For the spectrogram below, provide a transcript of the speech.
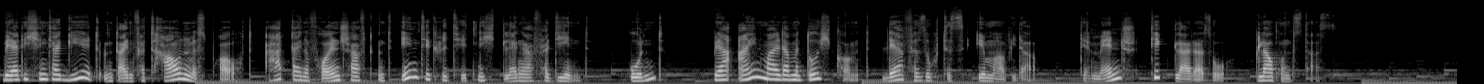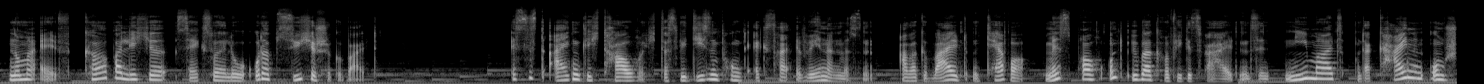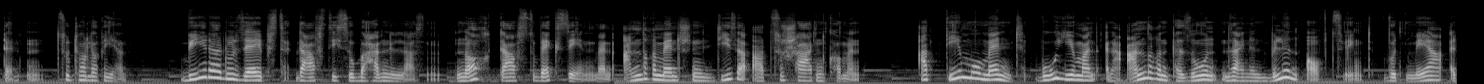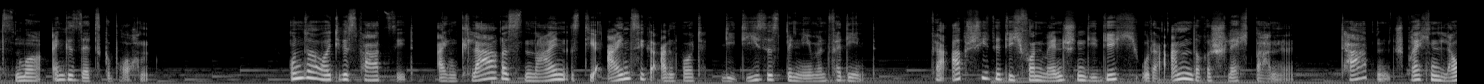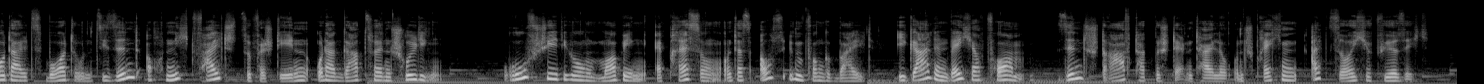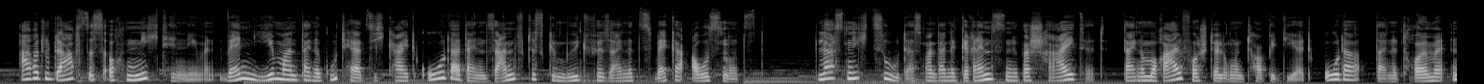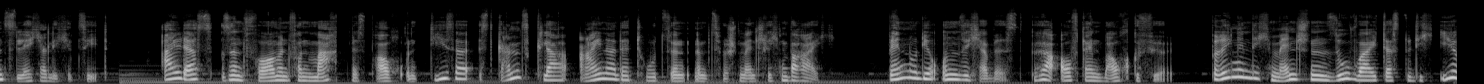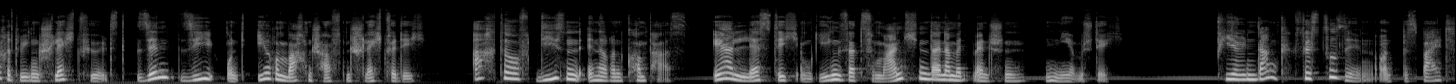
Wer dich hintergeht und dein Vertrauen missbraucht, hat deine Freundschaft und Integrität nicht länger verdient. Und wer einmal damit durchkommt, der versucht es immer wieder. Der Mensch tickt leider so, glaub uns das. Nummer 11. Körperliche, sexuelle oder psychische Gewalt. Es ist eigentlich traurig, dass wir diesen Punkt extra erwähnen müssen, aber Gewalt und Terror, Missbrauch und übergriffiges Verhalten sind niemals unter keinen Umständen zu tolerieren. Weder du selbst darfst dich so behandeln lassen, noch darfst du wegsehen, wenn andere Menschen dieser Art zu Schaden kommen. Ab dem Moment, wo jemand einer anderen Person seinen Willen aufzwingt, wird mehr als nur ein Gesetz gebrochen. Unser heutiges Fazit. Ein klares Nein ist die einzige Antwort, die dieses Benehmen verdient. Verabschiede dich von Menschen, die dich oder andere schlecht behandeln. Taten sprechen lauter als Worte und sie sind auch nicht falsch zu verstehen oder gar zu entschuldigen. Rufschädigung, Mobbing, Erpressung und das Ausüben von Gewalt, egal in welcher Form, sind Straftatbestandteile und sprechen als solche für sich. Aber du darfst es auch nicht hinnehmen, wenn jemand deine Gutherzigkeit oder dein sanftes Gemüt für seine Zwecke ausnutzt. Lass nicht zu, dass man deine Grenzen überschreitet, deine Moralvorstellungen torpediert oder deine Träume ins Lächerliche zieht. All das sind Formen von Machtmissbrauch und dieser ist ganz klar einer der Todsünden im zwischenmenschlichen Bereich. Wenn du dir unsicher bist, hör auf dein Bauchgefühl. Bringen dich Menschen so weit, dass du dich ihretwegen schlecht fühlst, sind sie und ihre Machenschaften schlecht für dich. Achte auf diesen inneren Kompass. Er lässt dich im Gegensatz zu manchen deiner Mitmenschen nie im Stich. Vielen Dank fürs Zusehen und bis bald.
